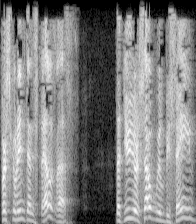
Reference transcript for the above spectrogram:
First Corinthians tells us that you yourself will be saved,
